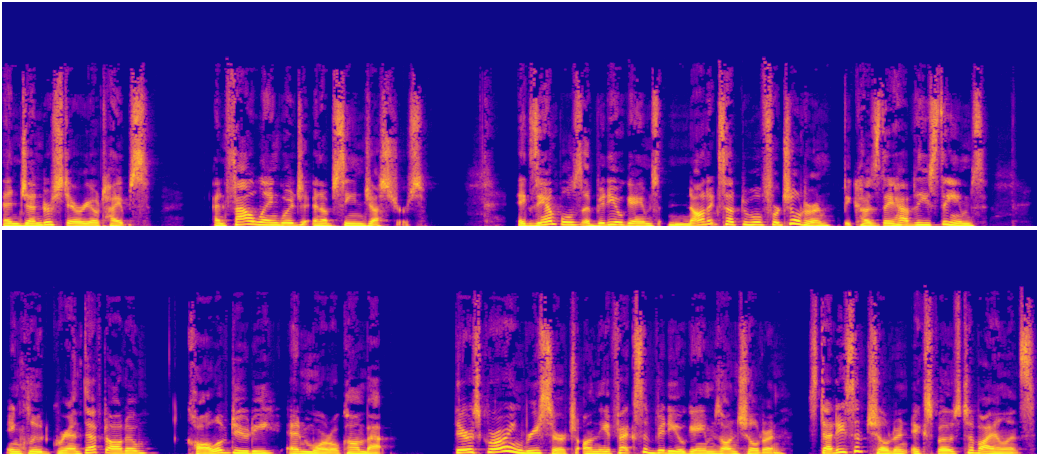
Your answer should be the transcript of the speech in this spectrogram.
and gender stereotypes, and foul language and obscene gestures. Examples of video games not acceptable for children because they have these themes include Grand Theft Auto, Call of Duty, and Mortal Kombat. There's growing research on the effects of video games on children. Studies of children exposed to violence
